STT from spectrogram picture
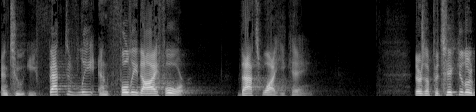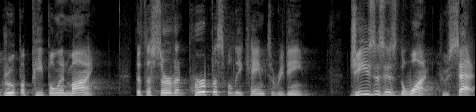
and to effectively and fully die for. That's why he came. There's a particular group of people in mind that the servant purposefully came to redeem. Jesus is the one who said,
